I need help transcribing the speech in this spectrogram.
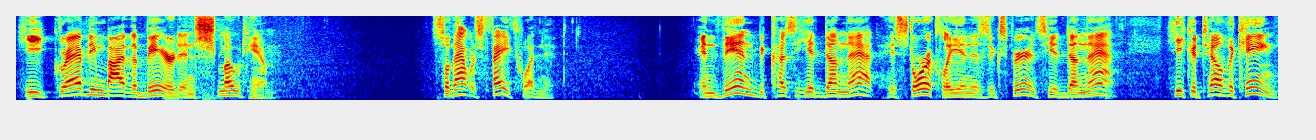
he grabbed him by the beard and smote him. So that was faith, wasn't it? And then, because he had done that historically in his experience, he had done that, he could tell the king,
